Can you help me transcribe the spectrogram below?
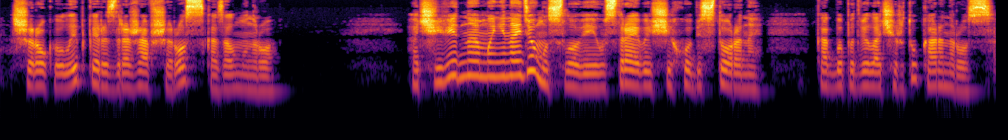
— с широкой улыбкой раздражавший Росс, сказал Мунро. «Очевидно, мы не найдем условий, устраивающих обе стороны», — как бы подвела черту Карен Росс.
